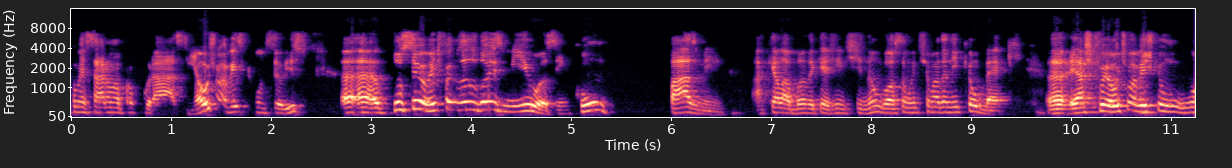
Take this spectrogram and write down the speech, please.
começaram a procurar, assim. A última vez que aconteceu isso, uh, uh, possivelmente foi nos anos 2000, assim, com, pasmem, aquela banda que a gente não gosta muito chamada Nickelback. Uh, eu acho que foi a última vez que um,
